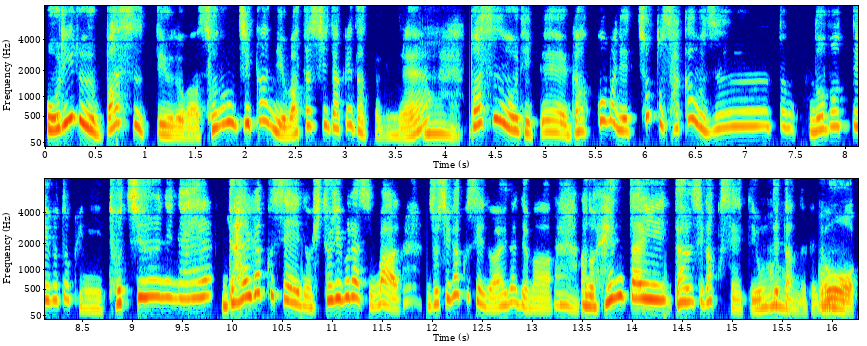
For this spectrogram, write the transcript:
降りるバスっていうのがその時間に私だけだったのね。バスを降りて学校までちょっと坂をずーっと登っていくときに途中にね大学生の一人暮らしまあ女子学生の間ではあの変態男子学生って呼んでたんだけど、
